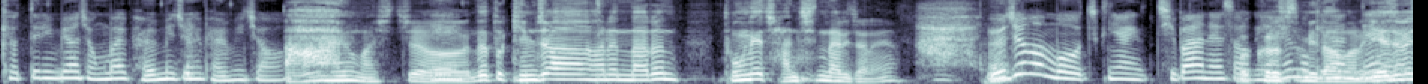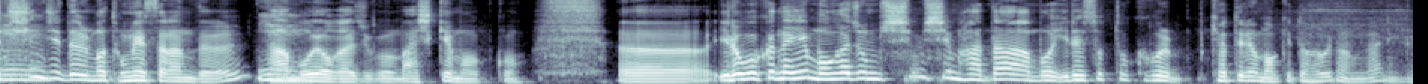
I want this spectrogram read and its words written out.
곁들이면 정말 별미 중에 별미죠. 아유 맛있죠. 예. 근데 또 김장하는 날은 동네 잔칫날이잖아요. 아, 요즘은 뭐 그냥 집안에서 뭐 그냥 해먹긴 그렇습니다만 한데 예전에 예. 친지들 뭐 동네 사람들 다 예. 모여가지고 맛있게 먹고 어 이러고 끝내기 뭔가 좀 심심하다 뭐 이래서 또 그걸 곁들여 먹기도 하고 이러는 거 아닌가?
